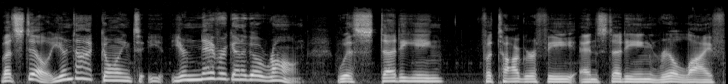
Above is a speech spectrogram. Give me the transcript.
But still, you're not going to, you're never going to go wrong with studying photography and studying real life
